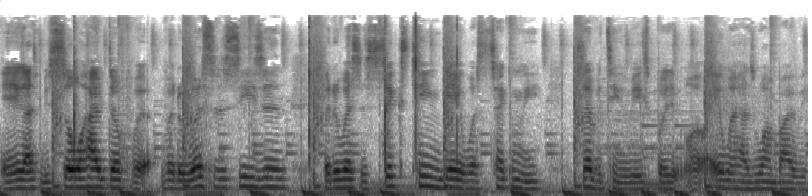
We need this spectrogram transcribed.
and it got me so hyped up for, for the rest of the season. For the rest of 16 games was technically 17 weeks, but well, everyone has one bye week.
